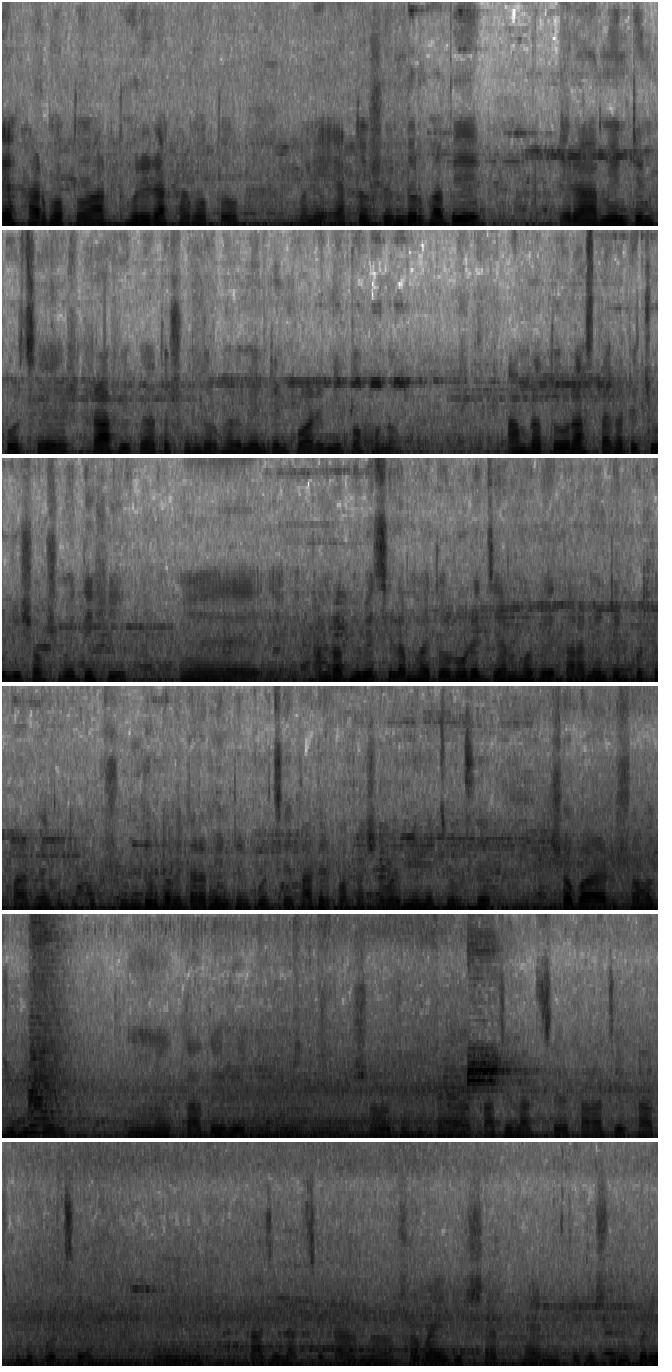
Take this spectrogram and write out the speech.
দেখার মতো আর ধরে রাখার মতো। মানে এত সুন্দরভাবে এরা মেনটেন করছে, ট্রাফিকও এত সুন্দরভাবে মেনটেন করেনি কখনো। আমরা তো রাস্তাঘাটে চলি, সবসময় দেখি। আমরা ভেবেছিলাম হয়তো রোডে জ্যাম হবে, তারা মেনটেন করতে পারবে না, কিন্তু খুব সুন্দরভাবে তারা মেনটেন করছে, তাদের কথা সবাই মেনে চলছে। সবার সহযোগিতায় তাদের সহযোগিতা কাজে লাগছে, তারা যে কাজগুলো করছে কাজে লাগছে। কারণ সবাই রিক্সা ভ্যান থেকে শুরু করে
